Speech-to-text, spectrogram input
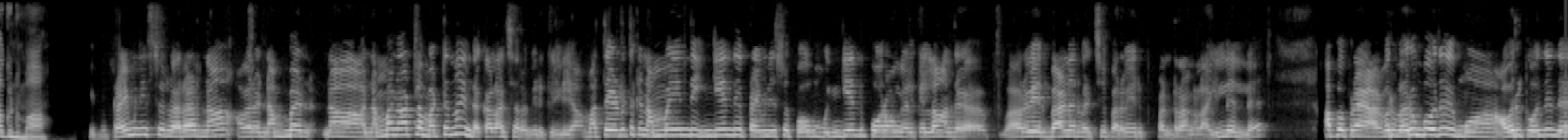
ஆகணுமா? இப்போ பிரைம் மினிஸ்டர் வராருன்னா அவரை நம்ம நான் நம்ம நாட்டில் மட்டும்தான் இந்த கலாச்சாரம் இருக்கு இல்லையா? மற்ற இடத்துக்கு நம்ம இருந்து இங்கேருந்து பிரைம் மினிஸ்டர் போகும் இங்கேருந்து போகிறவங்களுக்கெல்லாம் அந்த வரவேற் பேனர் வச்சு வரவேற்பு பண்ணுறாங்களா இல்லை இல்லை. அப்போ அவர் வரும்போது அவருக்கு வந்து இந்த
